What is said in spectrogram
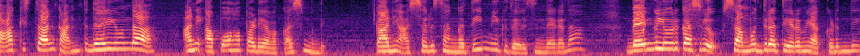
పాకిస్తాన్కి అంత ధైర్యం ఉందా అని అపోహపడే అవకాశం ఉంది. కానీ అసలు సంగతి మీకు తెలిసిందే కదా. బెంగళూరుకు అసలు సముద్ర తీరం ఎక్కడుంది?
